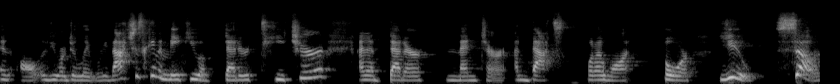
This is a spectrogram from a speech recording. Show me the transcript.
and all of your delivery. That's just going to make you a better teacher and a better mentor. And that's what I want for you. So,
